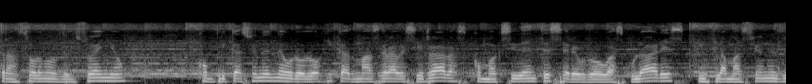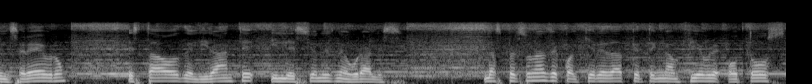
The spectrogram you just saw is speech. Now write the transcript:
trastornos del sueño, complicaciones neurológicas más graves y raras como accidentes cerebrovasculares, inflamaciones del cerebro, estado delirante y lesiones neurales. Las personas de cualquier edad que tengan fiebre o tos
